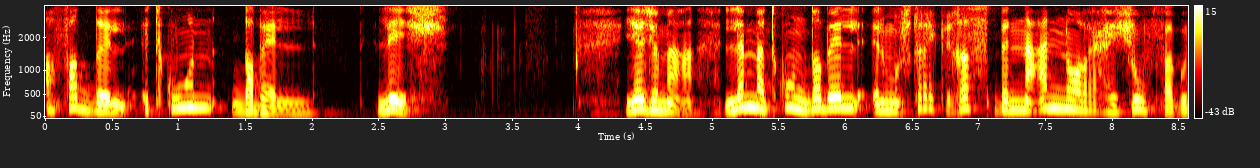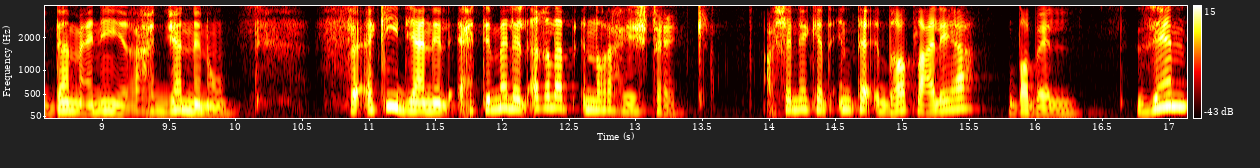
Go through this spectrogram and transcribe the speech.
أفضل تكون double ليش؟ يا جماعة لما تكون double المشترك غصب عنه راح يشوفها قدام عينيه راح تجننه. فأكيد يعني الاحتمال الأغلب إنه راح يشترك. عشان هيك أنت إضغط عليها double زين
